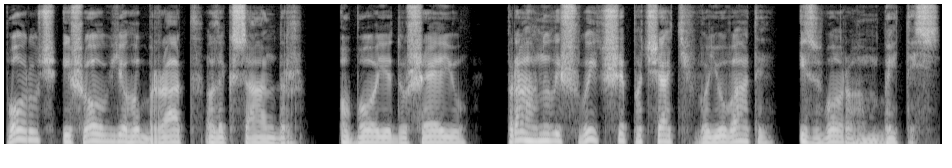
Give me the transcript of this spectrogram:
Поруч ішов його брат Олександр, обоє душею, прагнули швидше почать воювати і з ворогом битись.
